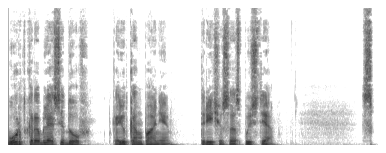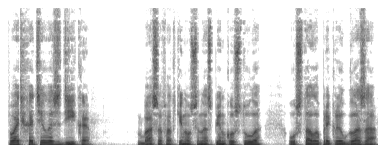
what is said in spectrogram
Борт корабля «Седов», кают-компания, три часа спустя. Спать хотелось дико. Басов откинулся на спинку стула, устало прикрыл глаза.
